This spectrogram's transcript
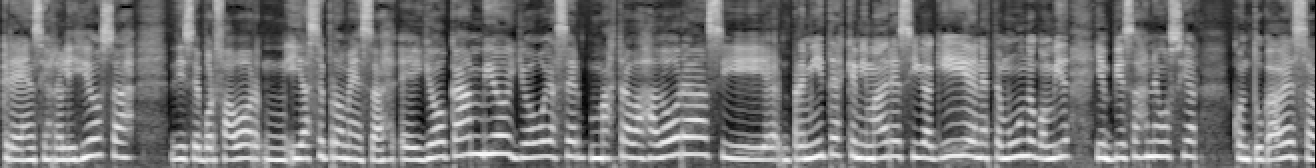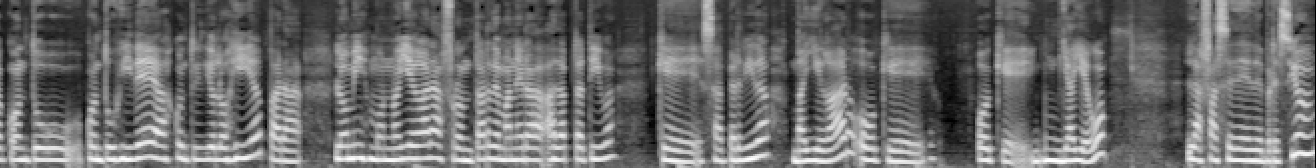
creencias religiosas, dice, por favor, mm, y hace promesas, eh, yo cambio, yo voy a ser más trabajadora si eh, permites que mi madre siga aquí en este mundo con vida y empiezas a negociar con tu cabeza, con, tu, con tus ideas, con tu ideología para lo mismo, no llegar a afrontar de manera adaptativa que esa pérdida va a llegar o que, o que ya llegó. La fase de depresión,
